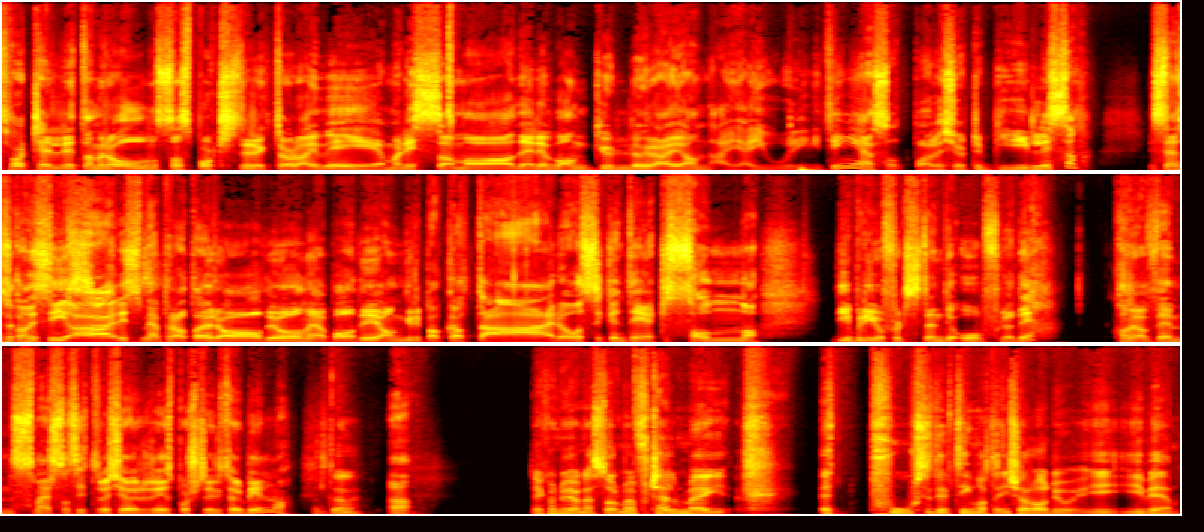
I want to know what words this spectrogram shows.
fortell litt om rollen som sportsdirektør da i VM, liksom, og dere vant gull og greier. Ja, nei, jeg gjorde ingenting. Jeg satt bare og kjørte bil, liksom. Isteden så kan de si ja, liksom jeg prata i radioen, jeg ba de angripe akkurat der, og sekunderte sånn, og De blir jo fullstendig overflødige. Kan jo ha hvem som helst som sitter og kjører i sportsdirektørbilen. nå. Helt enig. Ja. Det kan du gjøre neste år. Men fortell meg et positivt ting med at jeg ikke har radio i, i VM.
